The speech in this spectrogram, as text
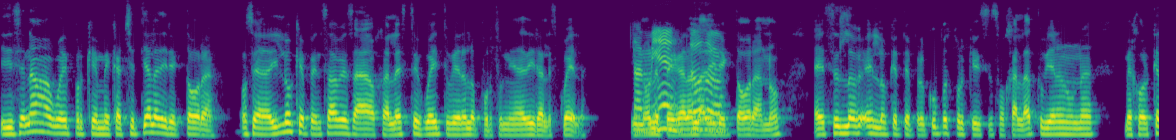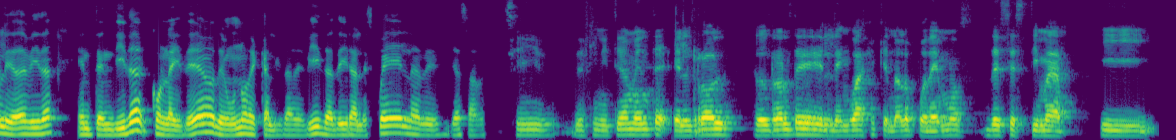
y dicen, no, güey, porque me cachetea la directora. O sea, ahí lo que pensaba es, ah, ojalá este güey tuviera la oportunidad de ir a la escuela y no le pegara a la directora, ¿no? Eso es lo, en lo que te preocupas porque dices, ojalá tuvieran una mejor calidad de vida, entendida con la idea de uno de calidad de vida, de ir a la escuela, de, ya sabes. Sí, definitivamente el rol, el rol del lenguaje que no lo podemos desestimar. Y,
